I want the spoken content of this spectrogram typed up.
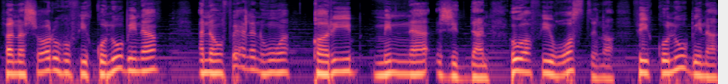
فنشعره في قلوبنا أنه فعلا هو قريب منا جدا. هو في وسطنا في قلوبنا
